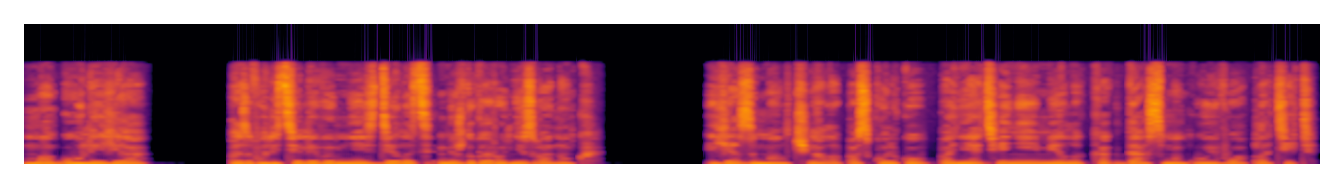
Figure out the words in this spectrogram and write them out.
«Могу ли я... Позволите ли вы мне сделать междугородний звонок?» Я замолчала, поскольку понятия не имела, когда смогу его оплатить.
